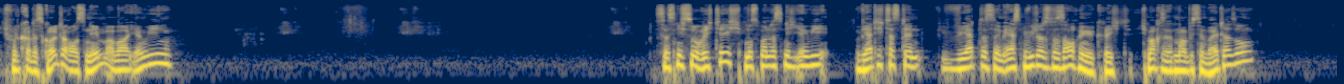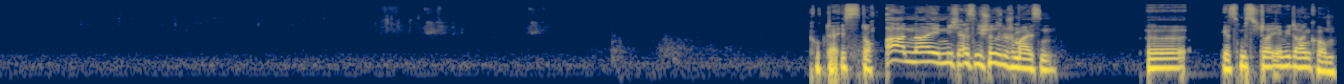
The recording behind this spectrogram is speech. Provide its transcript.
ich wollte gerade das Gold daraus nehmen, aber irgendwie... das nicht so richtig? Muss man das nicht irgendwie... Wie hatte ich das denn... Wie hat das im ersten Video das auch hingekriegt? Ich mache es erstmal ein bisschen weiter so. Guck, da ist doch... Ah, nein, nicht alles in die Schüssel schmeißen. Äh, jetzt müsste ich doch irgendwie drankommen.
